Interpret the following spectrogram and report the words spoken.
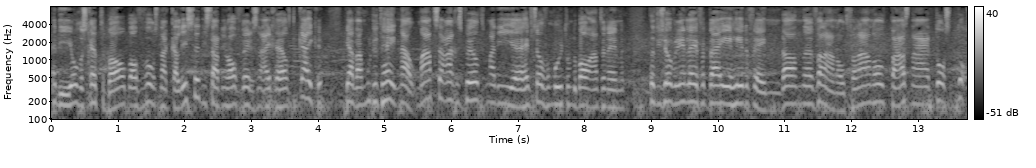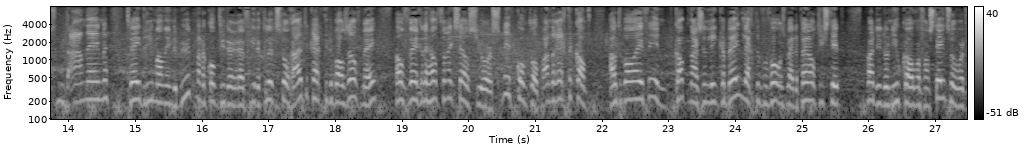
En die onderschept de bal. Bal vervolgens naar Kalisse. Die staat nu halverwege zijn eigen helft te kijken. Ja, waar moet het heen? Nou, Maatse aangespeeld. Maar die uh, heeft zoveel moeite om de bal aan te nemen. Dat hij zo weer inlevert bij uh, Heerenveen. Dan Van Aanholt. Van Aanholt paast naar Dos. Dos moet aannemen. Twee, drie man in de buurt. Maar dan komt hij er via de kluts toch uit. Dan krijgt hij de bal zelf mee. Halverwege de helft van Excelsior. Smit komt op aan de rechterkant. Houdt de bal even in. Kap naar zijn linkerbeen. Legt hem vervolgens bij de penaltystip. Waar hij door nieuwkomer van Steensel wordt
